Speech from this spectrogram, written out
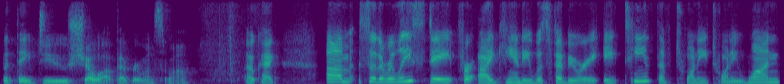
but they do show up every once in a while. Okay. Um, so the release date for Eye Candy was February 18th of 2021.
